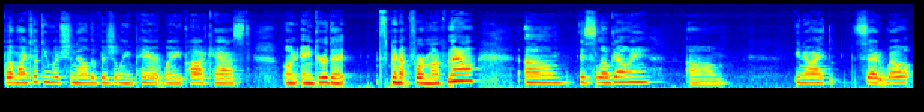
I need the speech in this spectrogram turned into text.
but my Cooking with Chanel, the Visually Impaired Way podcast on Anchor that's been up for a month now. Um, is slow going. Um, you know, I said, well,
